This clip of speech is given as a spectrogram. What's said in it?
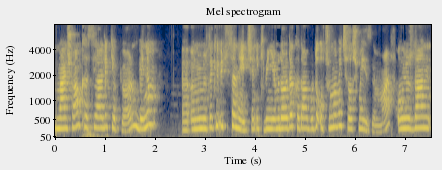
Ben şu an kasiyerlik yapıyorum. Benim önümüzdeki 3 sene için 2024'e kadar burada oturma ve çalışma iznim var. O yüzden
